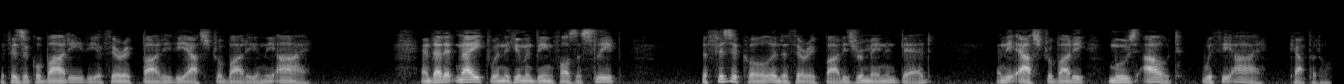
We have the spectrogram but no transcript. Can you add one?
the physical body, the etheric body, the astral body, and the I. And that at night, when the human being falls asleep, the physical and etheric bodies remain in bed, and the astral body moves out with the I, capital.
